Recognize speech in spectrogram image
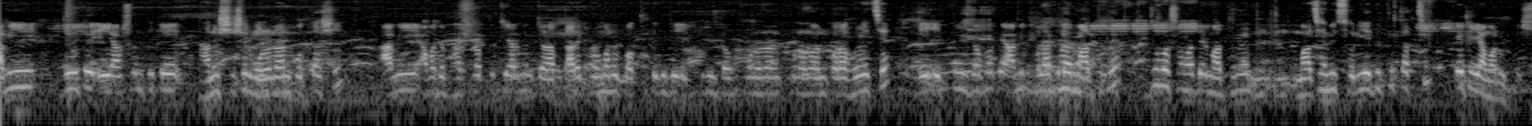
আমি যেহেতু এই আসন থেকে ধানের শীষের মনোনয়ন প্রত্যাশী, আমি আমাদের ভারপ্রাপ্ত চেয়ারম্যান জনাব তারেক রহমানের পক্ষ থেকে যে একত্রিশ দফা মনোনয়ন মনোনয়ন করা হয়েছে, এই একত্রিশ দফাকে আমি খেলাধুলার মাধ্যমে, যুব সমাজের মাধ্যমে মাঝে আমি ছড়িয়ে দিতে চাচ্ছি, এটাই আমার উদ্দেশ্য।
